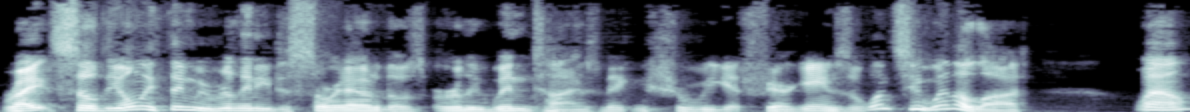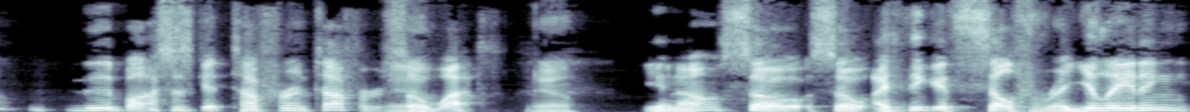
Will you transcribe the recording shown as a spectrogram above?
right? So the only thing we really need to sort out are those early win times, making sure we get fair games. But once you win a lot, well, the bosses get tougher and tougher. So what? Yeah. You know, so so I think it's self-regulating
